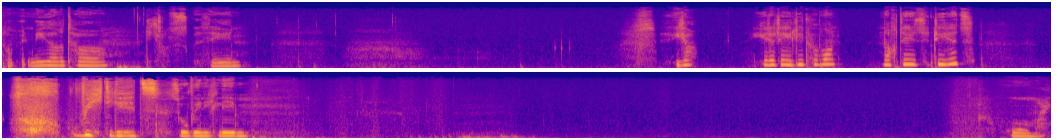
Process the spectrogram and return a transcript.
kommt mit Mega-Ritter. Ich habe es gesehen. Ja, jeder der Elite verloren. Noch die, die Hits. Wichtige Hits. So wenig Leben. Oh mein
